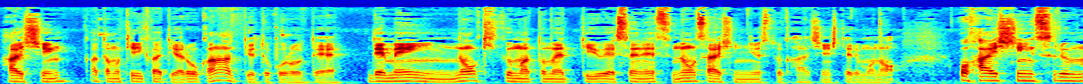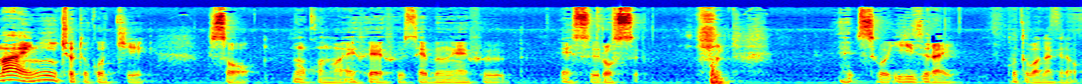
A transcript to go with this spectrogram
配信、頭切り替えてやろうかなっていうところで、で、メインの聞くまとめっていう SNS の最新ニュースとか配信してるものを配信する前に、ちょっとこっち、そう、もうこの FF7FS ロス。すごい言いづらい言葉だけど、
